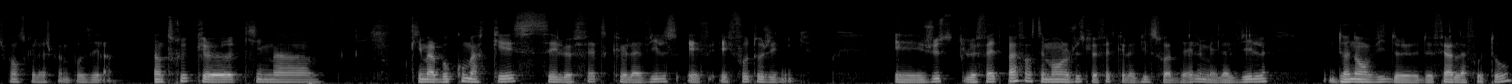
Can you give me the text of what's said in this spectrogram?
je pense que là, je peux me poser là. Un truc euh, qui m'a qui m'a beaucoup marqué, c'est le fait que la ville est, photogénique. Et juste le fait, pas forcément juste le fait que la ville soit belle, mais la ville donne envie de, de faire de la photo.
